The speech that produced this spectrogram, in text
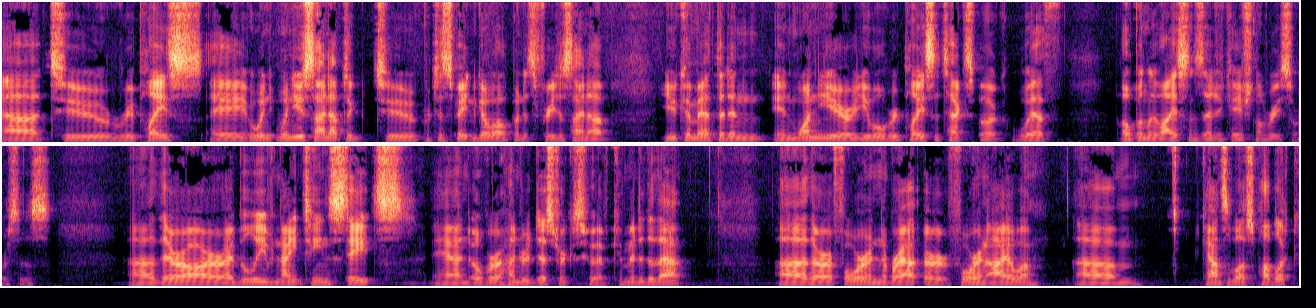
uh, to replace a. When, when you sign up to, to participate in Go Open, it's free to sign up. You commit that in, in one year you will replace a textbook with openly licensed educational resources. Uh, there are, I believe, 19 states and over 100 districts who have committed to that. Uh, there are four in Nebraska or four in Iowa. Um, Council Bluffs Public,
